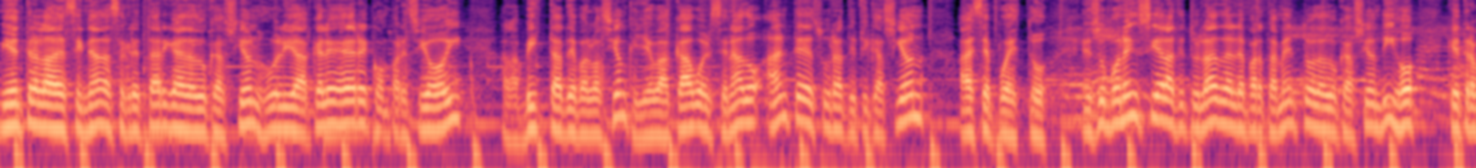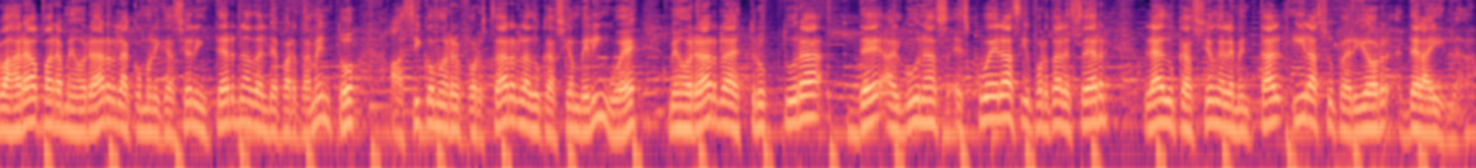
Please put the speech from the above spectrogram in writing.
Mientras la designada secretaria de Educación, Julia Kelleher, compareció hoy a las vistas de evaluación que lleva a cabo el Senado antes de su ratificación a ese puesto. En su ponencia, la titular del Departamento de Educación dijo que trabajará para mejorar la comunicación interna del departamento, así como reforzar la educación bilingüe, mejorar la estructura de algunas escuelas y fortalecer la educación elemental y la superior de la isla.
